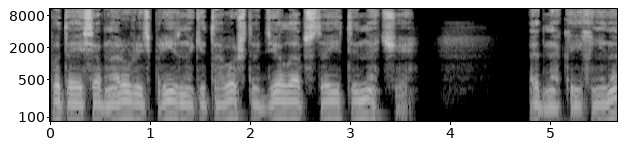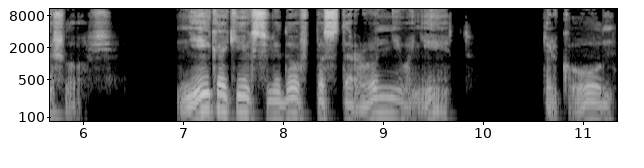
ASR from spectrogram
пытаясь обнаружить признаки того, что дело обстоит иначе. Однако их не нашлось. Никаких следов постороннего нет. Только он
